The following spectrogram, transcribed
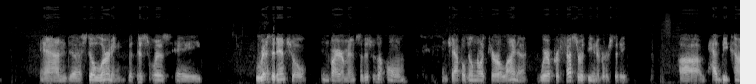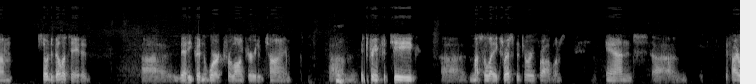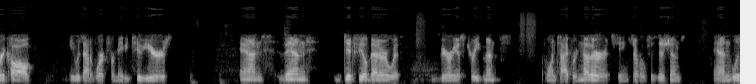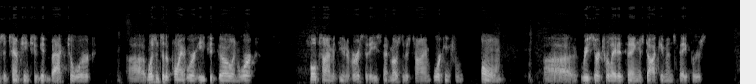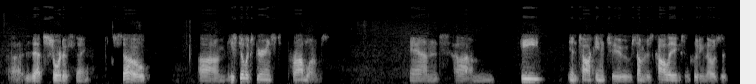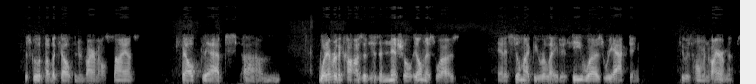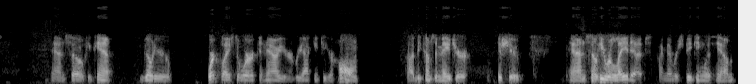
and uh, still learning, but this was a residential environment. So this was a home in Chapel Hill, North Carolina, where a professor at the university uh, had become so debilitated uh, that he couldn't work for a long period of time. Um, extreme fatigue, uh, muscle aches, respiratory problems. And um, if I recall, he was out of work for maybe two years and then did feel better with various treatments of one type or another, seen several physicians, and was attempting to get back to work uh, wasn't to the point where he could go and work full time at the university. He spent most of his time working from home, uh, research related things, documents, papers, uh, that sort of thing. so um, he still experienced problems. And um, he, in talking to some of his colleagues, including those at the School of Public Health and Environmental Science, felt that um, whatever the cause of his initial illness was, and it still might be related, he was reacting to his home environment. And so if you can't go to your workplace to work and now you're reacting to your home, uh, it becomes a major issue. And so he related, I remember speaking with him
